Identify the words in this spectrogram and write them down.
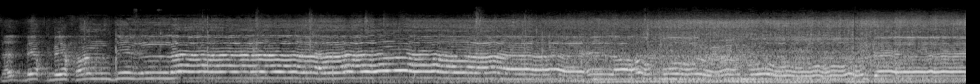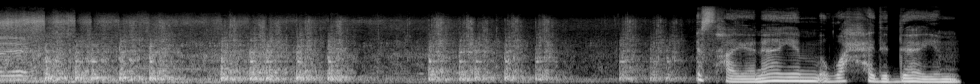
سبح بحمد الله العمر مدايم اصحى يا نايم وحد الدايم.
